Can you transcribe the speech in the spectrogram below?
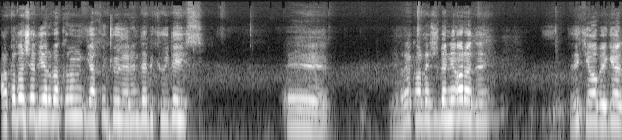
Arkadaşlar Diyarbakır'ın yakın köylerinde bir köydeyiz. Ee, Yıldıray kardeşimiz beni aradı. Dedi ki abi gel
